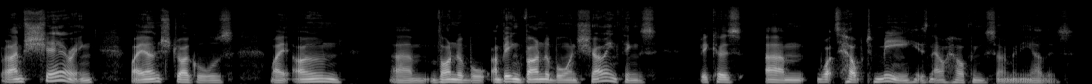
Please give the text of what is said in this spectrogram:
but I'm sharing my own struggles, my own um, vulnerable. I'm being vulnerable and showing things because um, what's helped me is now helping so many others.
